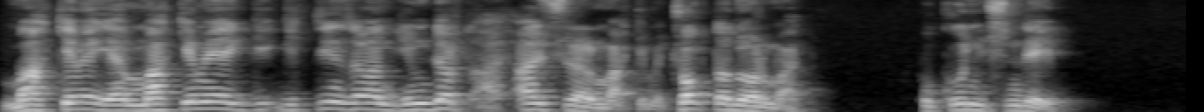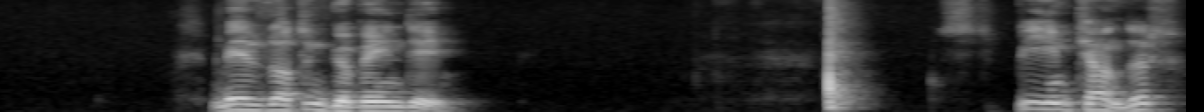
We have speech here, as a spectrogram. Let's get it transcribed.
Mahkeme yani mahkemeye gi- gittiğin zaman 24 ay, ay sürer mahkeme. Çok da normal. Hukukun içindeyim. Mevzuatın göbeğindeyim. Bir imkandır.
